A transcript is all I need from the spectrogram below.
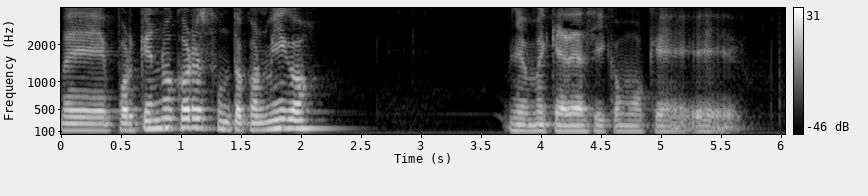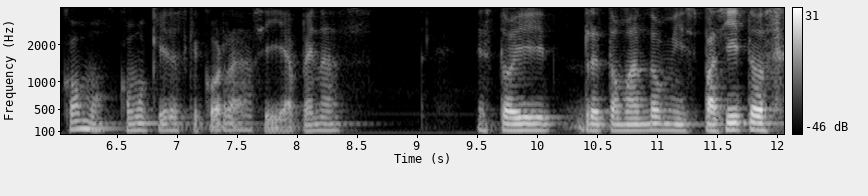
eh, ¿por qué no corres junto conmigo? Yo me quedé así como que, ¿cómo? ¿Cómo quieres que corra si apenas estoy retomando mis pasitos?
